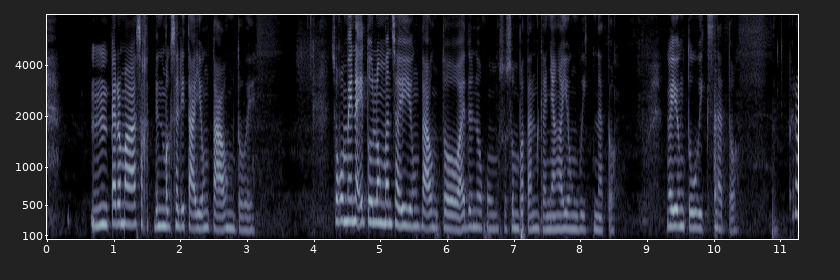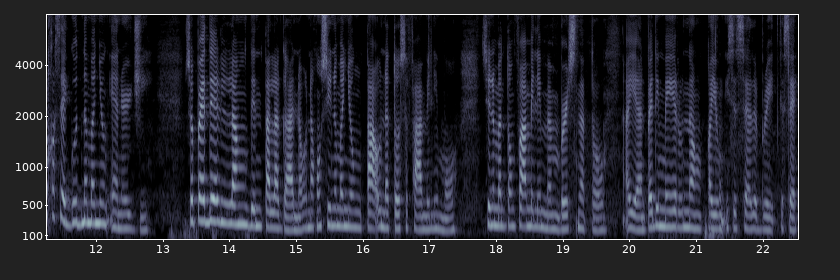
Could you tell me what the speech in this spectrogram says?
mm, pero masakit din magsalita yung taong to eh. So, kung may naitulong man sa'yo yung taong to, I don't know kung susumpatan ka niya ngayong week na to. Ngayong two weeks na to. Pero kasi good naman yung energy. So, pwede lang din talaga, no, na kung sino man yung tao na to sa family mo, sino man tong family members na to, ayan, pwede mayroon nang kayong isi-celebrate kasi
